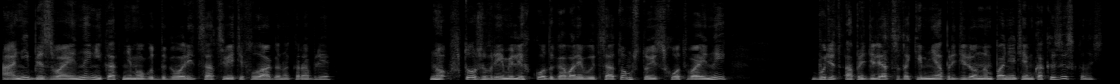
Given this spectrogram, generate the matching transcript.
они без войны никак не могут договориться о цвете флага на корабле, но в то же время легко договариваются о том, что исход войны будет определяться таким неопределенным понятием, как изысканность.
